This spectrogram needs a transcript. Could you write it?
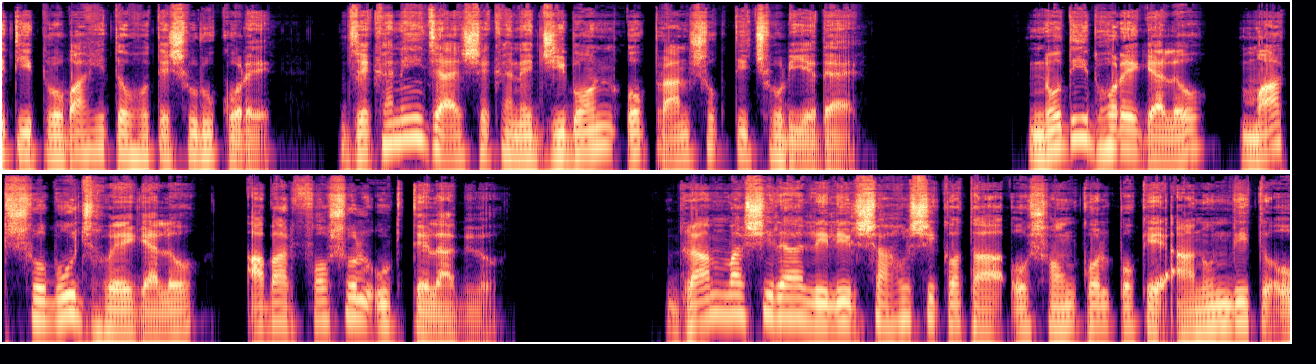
এটি প্রবাহিত হতে শুরু করে, যেখানেই যায় সেখানে জীবন ও প্রাণশক্তি ছড়িয়ে দেয়। নদী ভরে গেল, মাঠ সবুজ হয়ে গেল আবার ফসল উঠতে লাগল। গ্রামবাসীরা লিলির সাহসিকতা ও সংকল্পকে আনন্দিত ও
